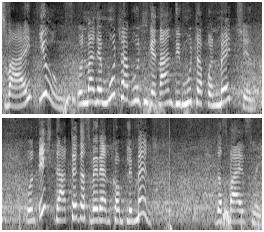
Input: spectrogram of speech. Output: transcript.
zwei Jungs. Und meine Mutter wurde genannt die Mutter von Mädchen. Und ich dachte, das wäre ein Kompliment. Das weiß nicht.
